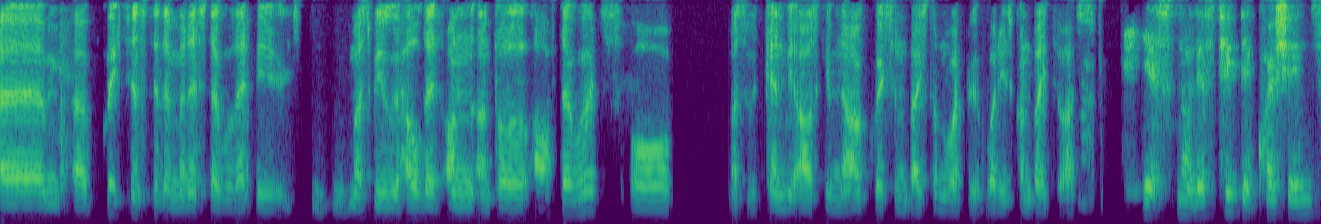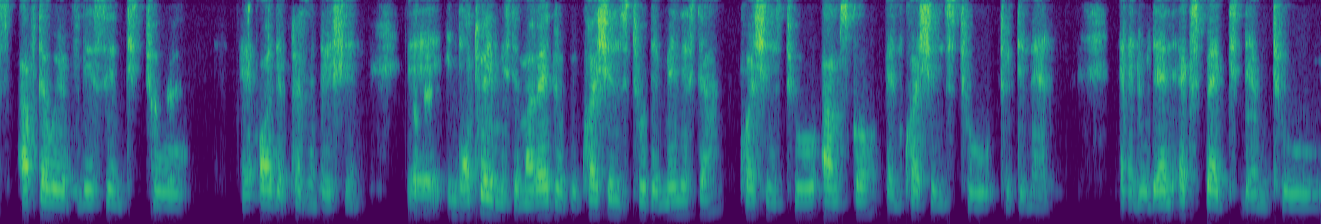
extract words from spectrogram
um, uh, questions to the minister, will that be, must we hold it on until afterwards or must we, can we ask him now a question based on what, what is conveyed to us? Yes, no, let's take the questions after we've listened to uh, all the presentation. Uh, in that way, Mr. Marais, will be questions to the minister, questions to Armscor, and questions to, to Denel. And we then expect them to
